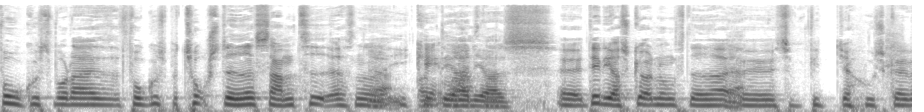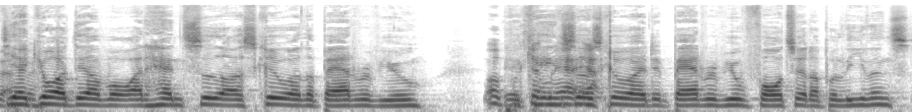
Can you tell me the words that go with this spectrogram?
fokus, hvor der er fokus på to steder samtidig og sådan noget Ja, i og kameraet. det har de også. Øh, det har de også gjort nogle steder, Ja. øh, så vidt jeg husker i hvert De har fald. gjort der, hvor at han sidder og skriver The Bad Review. Og Øh, eksempel, Kane sidder ja. og skriver, at The Bad Review fortsætter på Lelands.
